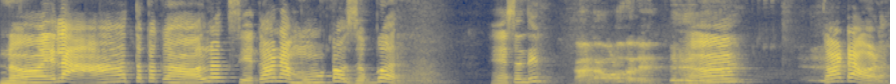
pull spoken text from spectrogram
ના એટલે આ તો કાંક અલગ છે કાં ના મોટો જબ્બર હે સંદીપ કાંટા વાળો હતા ને હા કાંટાવાળા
